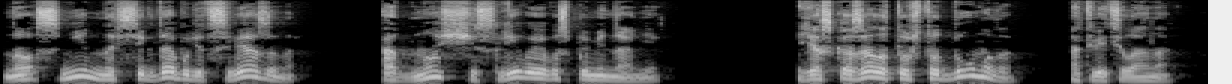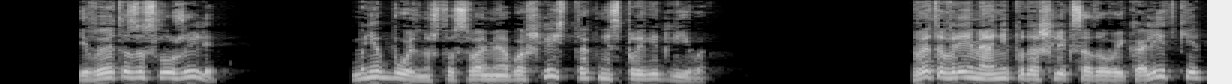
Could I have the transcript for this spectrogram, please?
но с ним навсегда будет связано одно счастливое воспоминание. «Я сказала то, что думала», — ответила она, — «и вы это заслужили. Мне больно, что с вами обошлись так несправедливо». В это время они подошли к садовой калитке,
